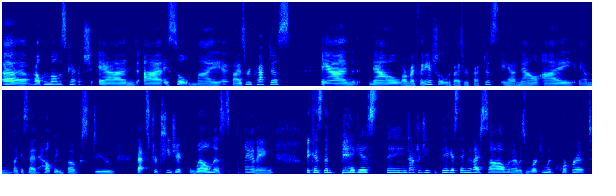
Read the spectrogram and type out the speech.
uh, health and wellness coach, and I sold my advisory practice, and now, or my financial advisory practice, and now I am, like I said, helping folks do that strategic wellness planning, because the biggest thing, Dr. G, the biggest thing that I saw when I was working with corporate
